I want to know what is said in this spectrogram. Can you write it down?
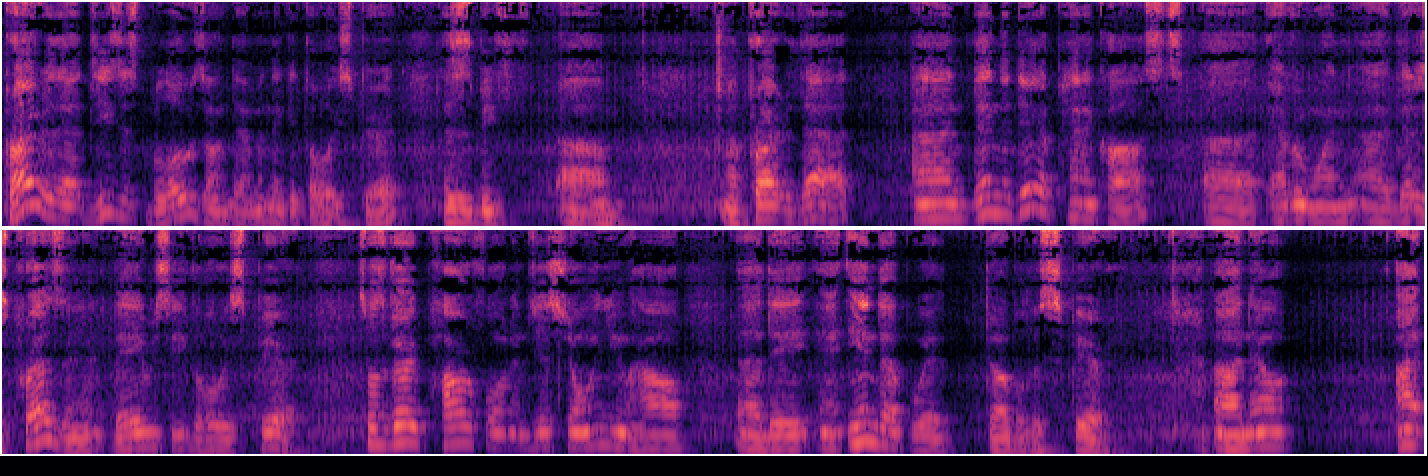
Prior to that, Jesus blows on them, and they get the Holy Spirit. This is be um, uh, prior to that. And then the day of Pentecost, uh, everyone uh, that is present, they receive the Holy Spirit. So it's very powerful, and I'm just showing you how uh, they end up with double the Spirit. Uh, now, I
